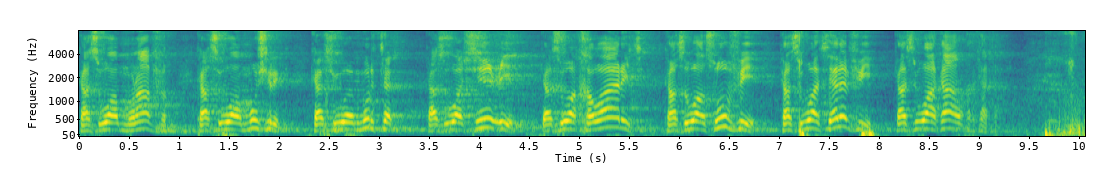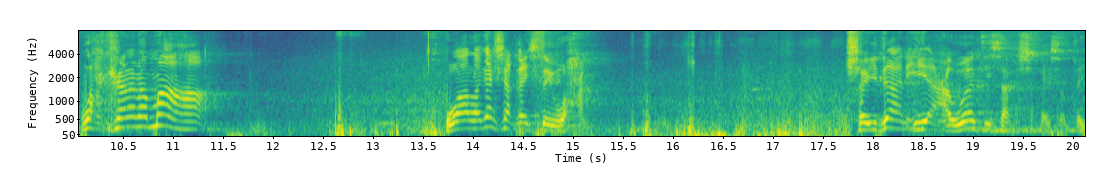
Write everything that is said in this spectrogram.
kaasi waa munaafiq kaasi waa mushrik kaasi waa murtad kaasi waa shiici kaasi waa khawaarij kaasi waa suufi kaasi waa salafi kaasi waa kakata wax kalena ma aha waa laga shaqaystay waxan shaydaan iyo cawaantiisaa ka shaqaysatay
